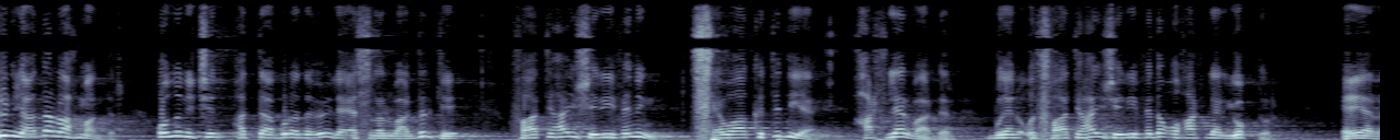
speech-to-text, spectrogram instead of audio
Dünyada Rahmandır. Onun için hatta burada öyle esrar vardır ki Fatiha-i Şerife'nin sevakıtı diye harfler vardır. Bu yani Fatiha-i Şerife'de o harfler yoktur. Eğer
